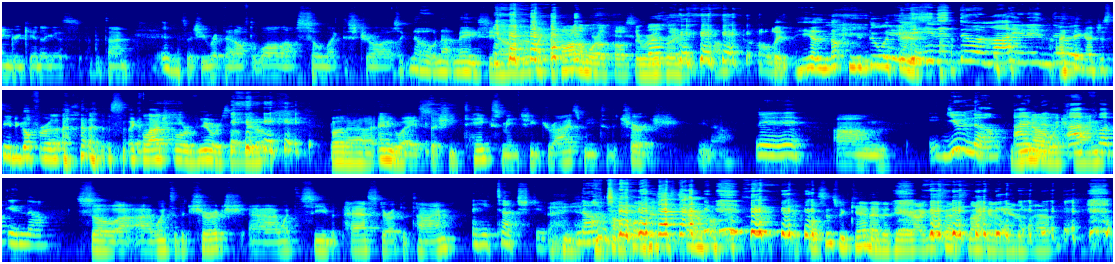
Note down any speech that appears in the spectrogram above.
angry kid, I guess, at the time. Mhm. And so she ripped that off the wall. I was so like distraught. I was like, no, not Mase. You know, it was like the Harlem World poster where it's like, like, oh, he has nothing to do with this. he didn't do it, ma. He didn't do I think it. I just need to go for a psychological review or something. You know? But uh, anyway, so she takes me. She drives me to the church. You know. Um, you know. You I know know. I one. fucking know. So uh, I went to the church. Uh, I went to see the pastor at the time. And he touched you. Yeah. No, Oh, joking. this is terrible. Well, since we can edit here, I guess that's not going to be edited out.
